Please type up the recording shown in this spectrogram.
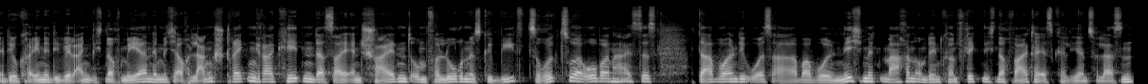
Ja, die Ukraine, die will eigentlich noch mehr, nämlich auch Langstreckenraketen. Das sei entscheidend, um verlorenes Gebiet zurückzuerobern, heißt es. Da wollen die USA aber wohl nicht mitmachen, um den Konflikt nicht noch weiter eskalieren zu lassen.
